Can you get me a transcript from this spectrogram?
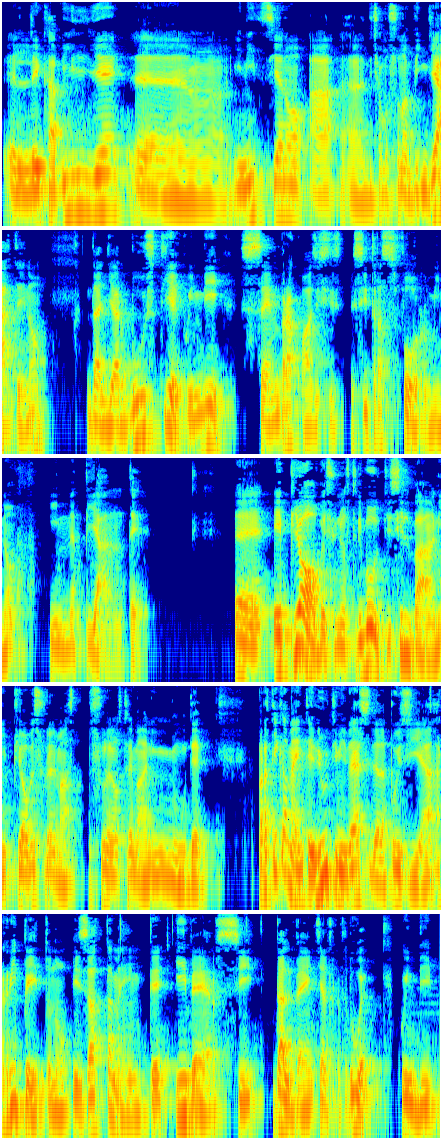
eh, le caviglie eh, iniziano a, eh, diciamo, sono avvinghiate, no? dagli arbusti e quindi sembra quasi si, si trasformino in piante. Eh, e piove sui nostri volti silvani, piove sulle, mas- sulle nostre mani nude. Praticamente gli ultimi versi della poesia ripetono esattamente i versi dal 20 al 32, quindi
